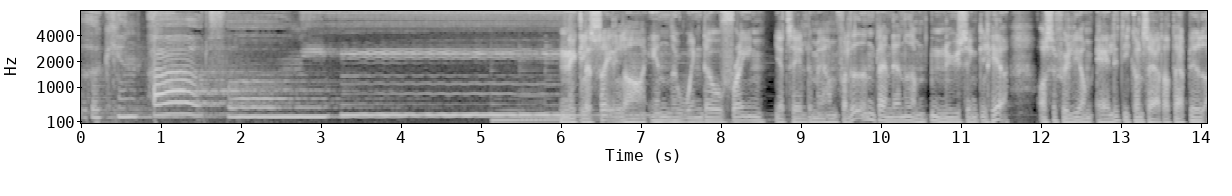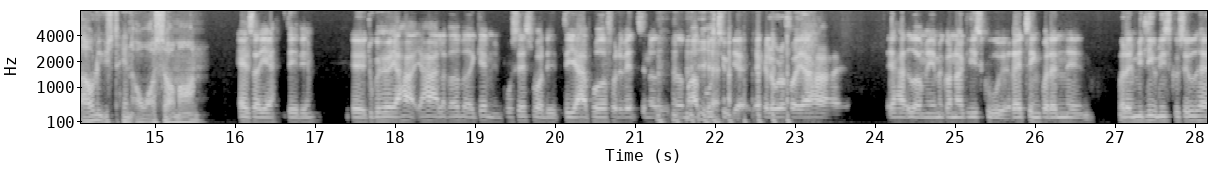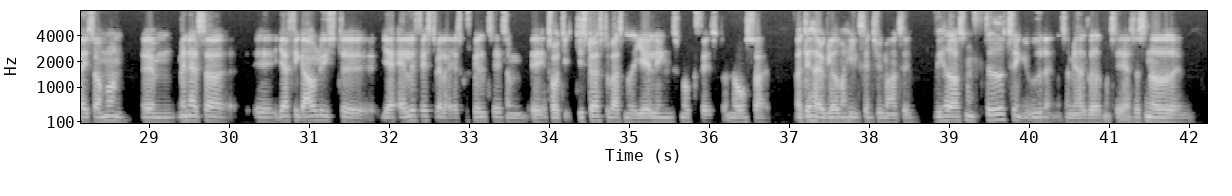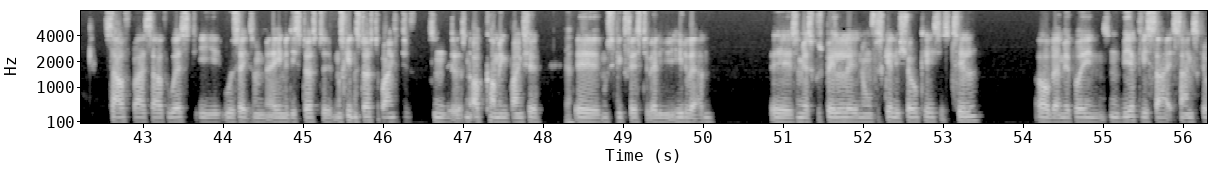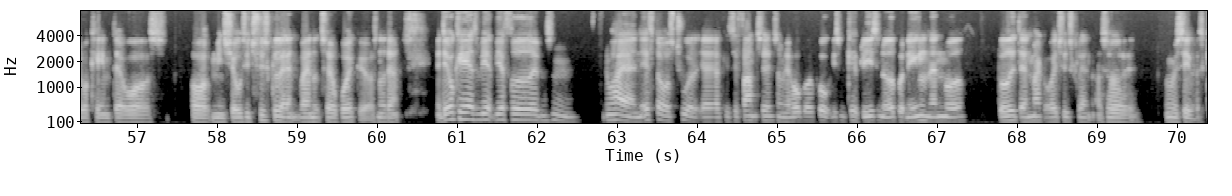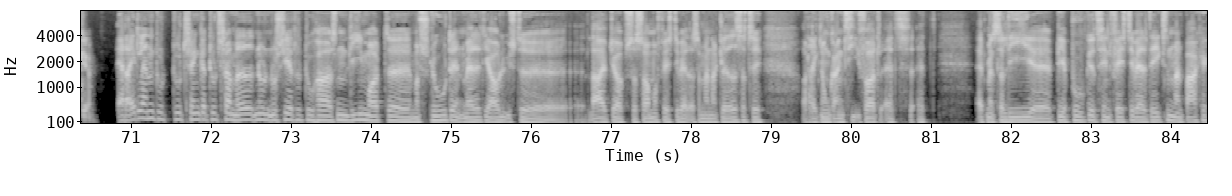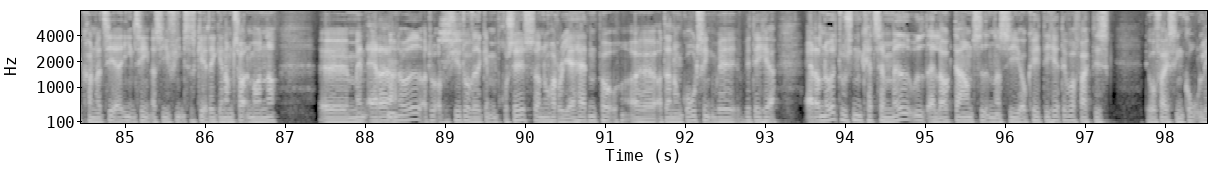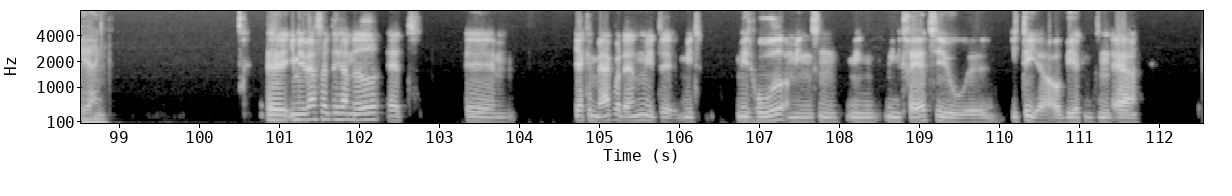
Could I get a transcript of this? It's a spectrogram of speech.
looking out for me. Niklas Sahl og In the Window Frame. Jeg talte med ham forleden blandt andet om den nye single her, og selvfølgelig om alle de koncerter, der er blevet aflyst hen over sommeren. Altså ja, det er det. Øh, du kan høre, jeg har, jeg har allerede været igennem en proces, hvor det, det jeg har prøvet at få det vendt til noget, noget meget positivt. Jeg, jeg kan love dig for, at jeg har, jeg har med, at godt nok lige skulle retænke, hvordan, øh, hvordan mit liv lige skulle se ud her i sommeren. Øhm, men altså, øh, jeg fik aflyst øh, ja, alle festivaler, jeg skulle spille til. Som, øh, jeg tror, de, de største var sådan noget Jelling, Smukfest og Northside. Og det havde jeg jo glædet mig helt sindssygt meget til. Vi havde også nogle fede ting i udlandet, som jeg havde glædet mig til. Altså sådan noget øh, South by Southwest i USA, som er en af de største, måske den største branche, sådan, eller sådan upcoming branche, ja. øh, musikfestival i hele verden. Øh, som jeg skulle spille øh, nogle forskellige showcases til, og være med på en sådan virkelig sej sangskrivercamp derovre også og mine shows i Tyskland var jeg nødt til at rykke og sådan noget der. Men det er okay, altså vi har, vi har fået øh, sådan, nu har jeg en efterårstur, jeg kan se frem til, som jeg håber på, ligesom kan blive til noget på den ene eller anden måde, både i Danmark og i Tyskland, og så øh, må vi se, hvad der sker. Er der et eller andet, du, du tænker, du tager med? Nu, nu siger du, du har sådan lige måtte, øh, måtte sluge den med alle de aflyste øh, live jobs og sommerfestivaler, som man har glædet sig til, og der er ikke nogen garanti for, at, at, at, at man så lige uh, bliver booket til en festival. Det er ikke sådan, man bare kan konvertere en til en og sige, fint, så sker det igen om 12 måneder. Øh, men er der ja. noget, og du, og du siger, du har været igennem en proces, og nu har du ja-hatten på, øh, og der er nogle gode ting ved, ved det her. Er der noget, du sådan kan tage med ud af lockdown-tiden og sige, okay, det her, det var faktisk, det var faktisk en god læring? Øh, jamen i hvert fald det her med, at øh, jeg kan mærke, hvordan mit, øh, mit, mit hoved og mine, sådan, mine, mine kreative øh, idéer og virken sådan, er,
